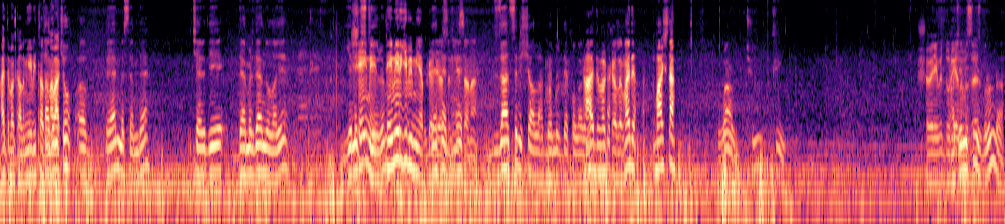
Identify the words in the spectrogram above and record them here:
Hadi bakalım ye bir tadına Tadını bak. çok e, beğenmesem de içerdiği demirden dolayı yemek Şey istiyorum. mi? Demir gibi mi yapıyor diyorsun insana? Düzelsin inşallah demir depoları. Hadi bakalım hadi başla. One, two, three. Şöyle bir duryanımızı. Acemisiniz bunun da.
